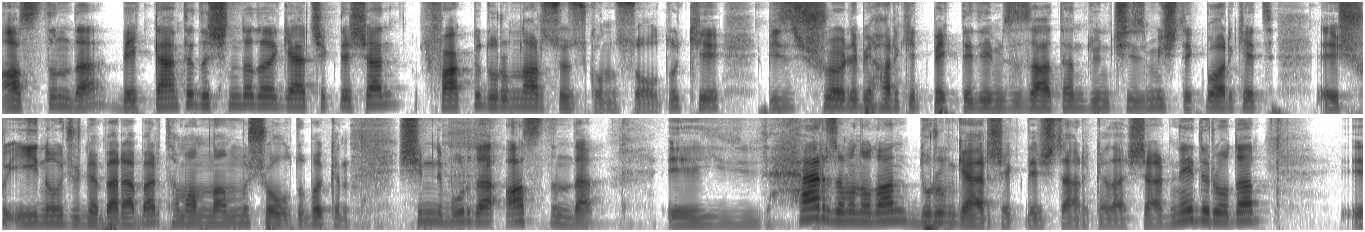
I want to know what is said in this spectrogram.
aslında beklenti dışında da gerçekleşen farklı durumlar söz konusu oldu ki biz şöyle bir hareket beklediğimizi zaten dün çizmiştik. Bu hareket e, şu iğne ucuyla beraber tamamlanmış oldu. Bakın şimdi burada aslında e, her zaman olan durum gerçekleşti arkadaşlar. Nedir o da? E,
